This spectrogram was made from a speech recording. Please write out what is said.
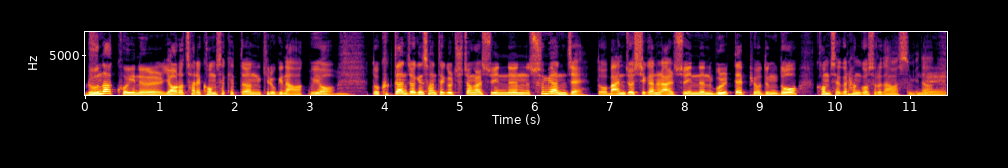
루나 코인을 여러 차례 검색했던 기록이 나왔고요. 음. 또 극단적인 선택을 추정할 수 있는 수면제, 또 만조 시간을 알 수 있는 물대표 등도 검색을 한 것으로 나왔습니다. 네.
